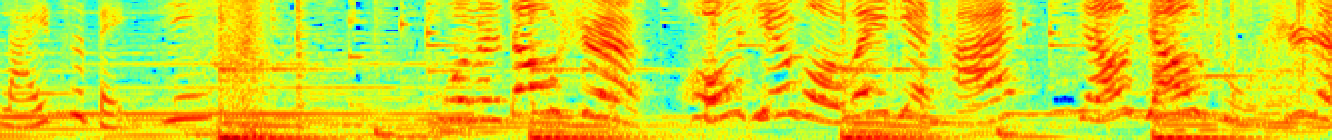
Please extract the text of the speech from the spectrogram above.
来自北京。我们都是红苹果微电台小小主持人。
